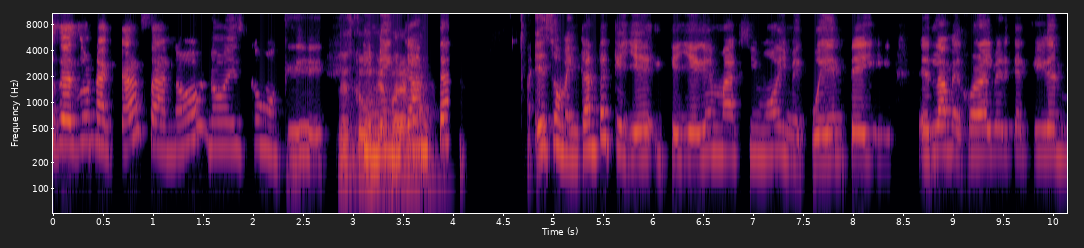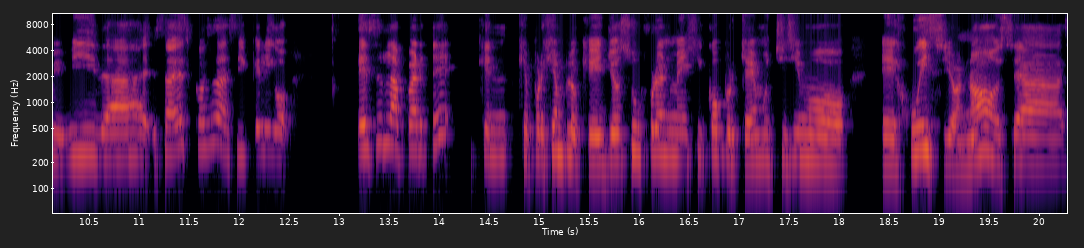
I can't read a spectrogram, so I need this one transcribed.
o sea, es una casa, ¿no? No es como que... No es como y me encanta. Eso, me encanta que llegue, que llegue Máximo y me cuente y es la mejor alberca que he ido en mi vida, ¿sabes? Cosas así que le digo, esa es la parte que, que, por ejemplo, que yo sufro en México porque hay muchísimo eh, juicio, ¿no? O sea,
